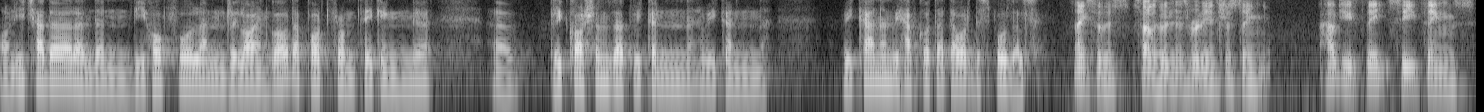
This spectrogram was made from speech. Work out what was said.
on each other and then be hopeful and rely on God apart from taking uh, uh precautions that we can we can we can and we have got at our disposals. Thanks for this, Salahuddin. It's really interesting how do you th- see things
